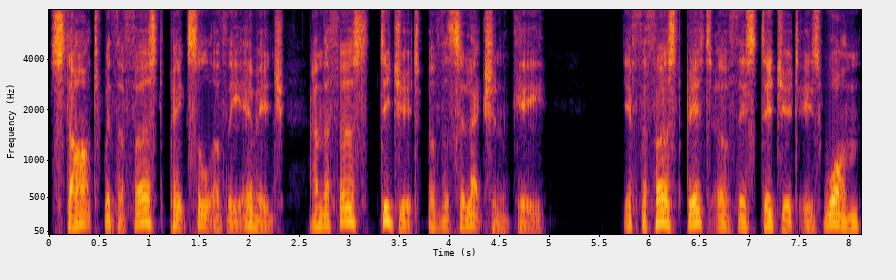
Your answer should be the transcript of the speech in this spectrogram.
Start with the first pixel of the image and the first digit of the selection key. If the first bit of this digit is 1,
